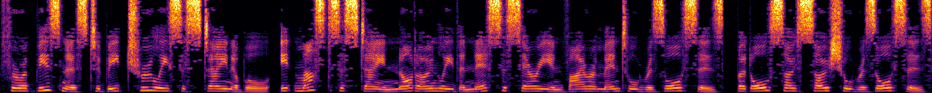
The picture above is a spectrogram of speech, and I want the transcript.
For a business to be truly sustainable, it must sustain not only the necessary environmental resources, but also social resources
